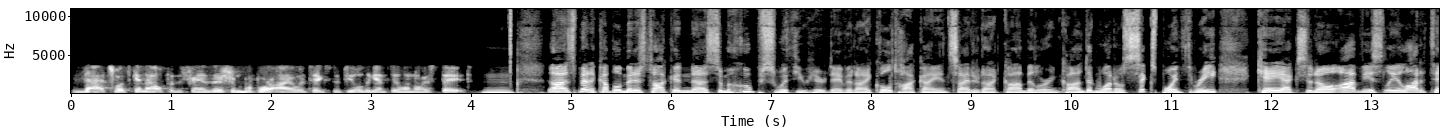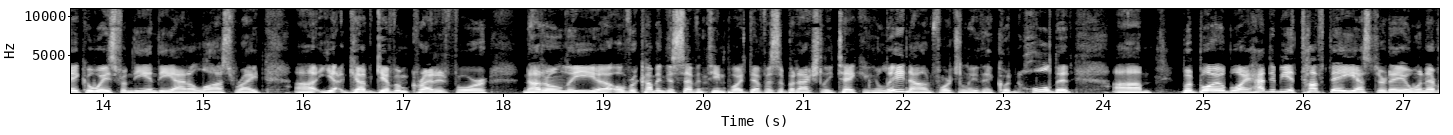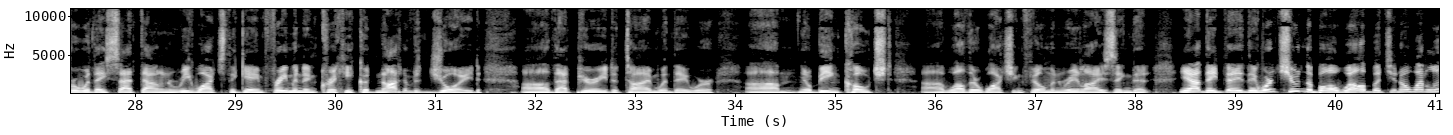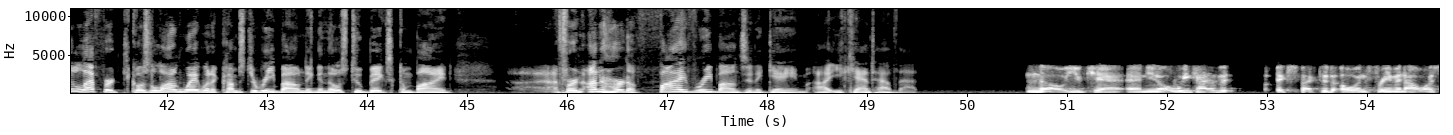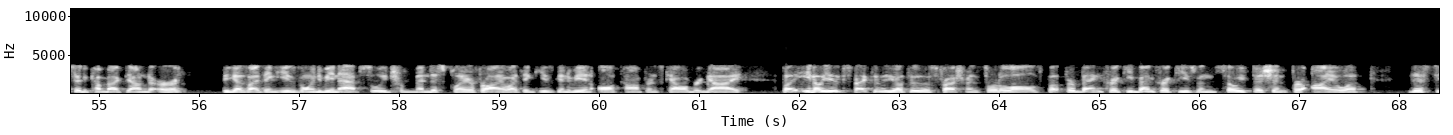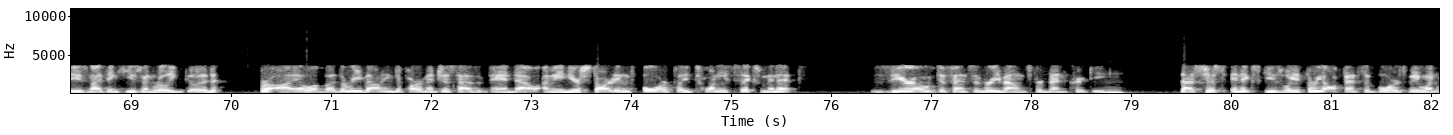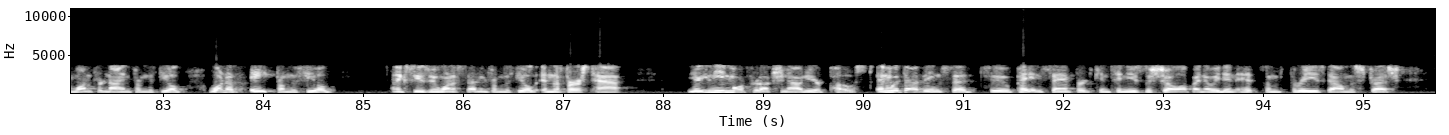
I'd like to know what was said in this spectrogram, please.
that's what's going to help with the transition before Iowa takes the field against Illinois State. Mm. Uh, I spent a couple of minutes talking uh, some hoops with you here, David Eickholt, HawkeyeInsider.com, Miller and Condon, 106.3 KXNO. Obviously, a lot of takeaways from the Indiana loss, right? Uh, yeah, give, give them credit for not only uh, overcoming the 17 point deficit, but actually taking a lead. Now, unfortunately, they couldn't hold it. Um, but boy, oh boy, had to be a tough day yesterday or whenever where they sat down and rewatched the game. Freeman and Krikke could not have enjoyed uh, that period of time when they were, um, you know, being coached uh, while they're watching film and realizing that, yeah, they, they they weren't shooting the ball well, but you know what? A little effort goes a long way when it comes to rebounding, and those two bigs combined uh, for an unheard of five rebounds in a game, uh, you can't have that. No, you can't. And you know, we kind of expected Owen Freeman. I don't want to say to come back down to earth because I think he's going to be an absolutely tremendous player for Iowa. I think he's going to be an all conference caliber guy. But, you know, you expect him to go through those freshman sort of lulls. But for Ben Krikke, Ben Krikke's been so efficient for Iowa this season. I think he's been really good for Iowa, but the rebounding department just hasn't panned out. I mean, your starting four played 26 minutes, zero defensive rebounds for Ben Krikke. Mm. That's just inexcusable. You three offensive boards, but he went one for nine from the field, one of eight from the field excuse me, one of seven from the field in the first half. You need more production out of your post. And with that being said, too, Payton Sandfort continues to show up. I know he didn't hit some threes down the stretch.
